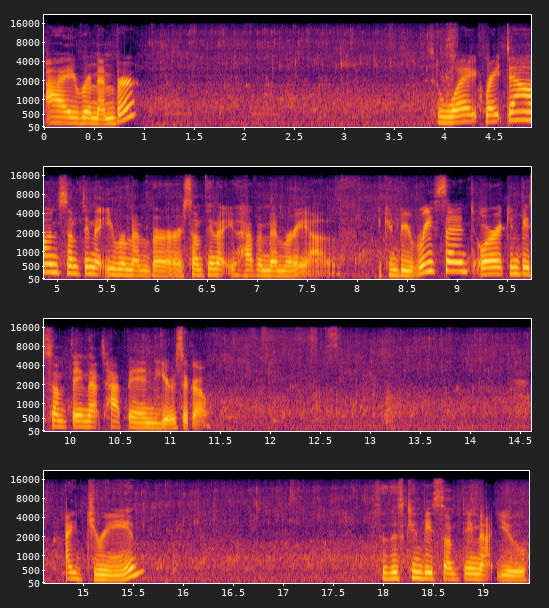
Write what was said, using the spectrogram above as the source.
I remember. So what, write down something that you remember, something that you have a memory of. It can be recent or it can be something that's happened years ago. I dream. So this can be something that you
